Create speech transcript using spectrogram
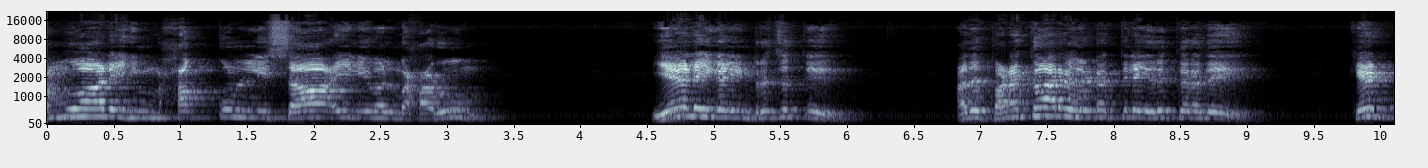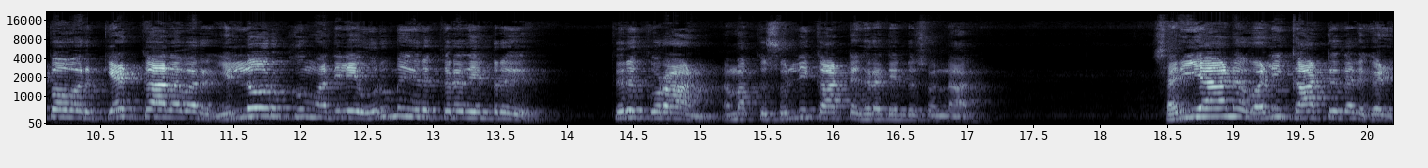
அம்வாலிஹிம் ஹக்குன் லிசாயிலி மஹரூம். ஏழைகளின் ரிசுக்கு அது பணக்காரர்களிடத்திலே இருக்கிறது. கேட்பவர் கேட்காதவர் எல்லோருக்கும் அதிலே உரிமை இருக்கிறது என்று திருக்குரான் நமக்கு சொல்லி காட்டுகிறது என்று சொன்னால். சரியான வழிகாட்டுதல்கள்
